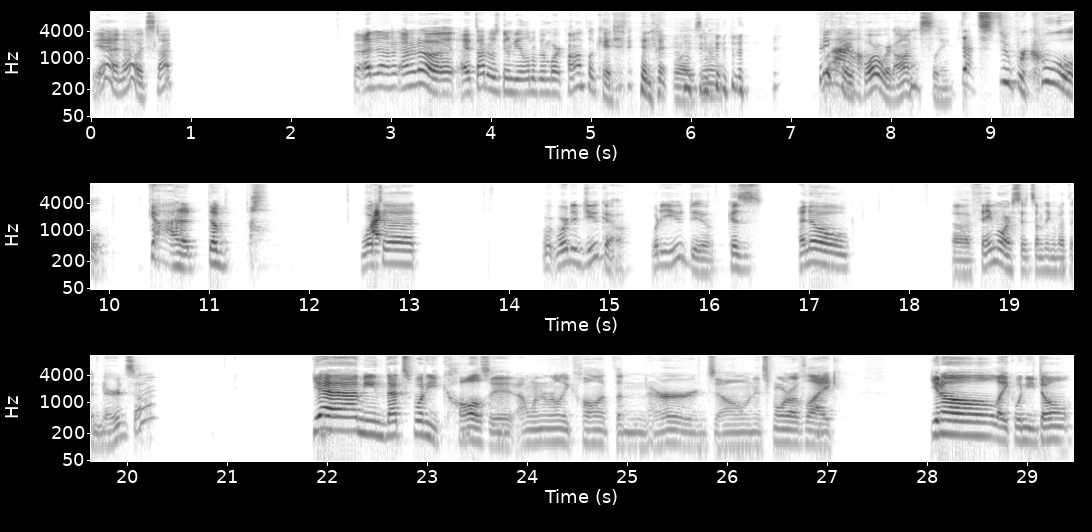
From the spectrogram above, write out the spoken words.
Yeah, no, it's not. I don't, I don't know. I thought it was going to be a little bit more complicated than it was. You know, pretty Wow. straightforward, honestly. that's super cool god the What uh, where, where did you go? What do you do? Because I know, uh, Famor said something about the nerd zone. Yeah, I mean that's what he calls it. I wouldn't really call it the nerd zone. It's more of like, you know, like when you don't,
